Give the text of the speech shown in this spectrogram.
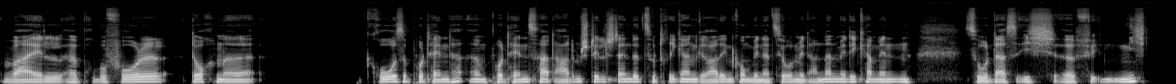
weil äh, Propofol doch eine große äh, Potenz hat, Atemstillstände zu triggern, gerade in Kombination mit anderen Medikamenten so dass ich äh, nicht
